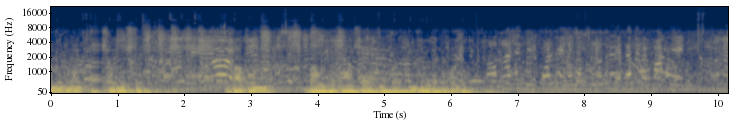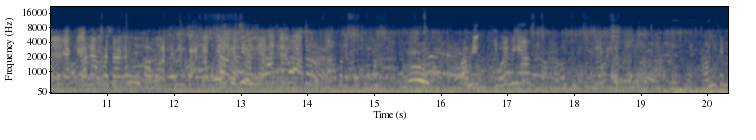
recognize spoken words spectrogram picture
অন্যতম সদস্য বাপন বাবুল হক মহাশয় আপনি একবার ইউটিউবে দেখা করবেন। আমি কই নিয়ে আসতাম আমি কেন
